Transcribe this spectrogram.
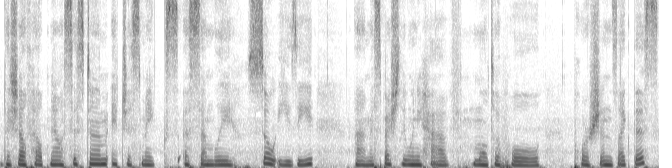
the Shelf Help Now system. It just makes assembly so easy, um, especially when you have multiple portions like this.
